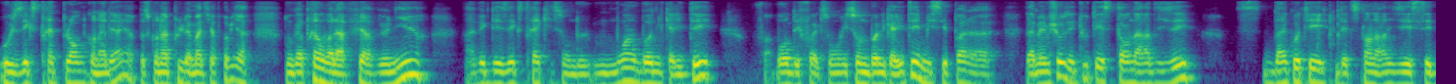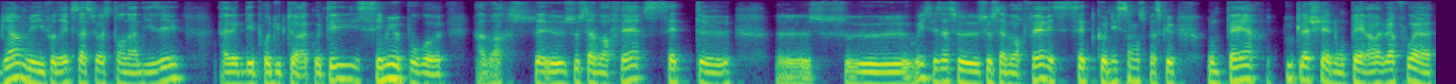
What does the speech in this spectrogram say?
aux extraits de plantes qu'on a derrière, parce qu'on n'a plus la matière première. Donc après, on va la faire venir avec des extraits qui sont de moins bonne qualité. Enfin bon, des fois, ils sont de bonne qualité, mais c'est pas la, même chose et tout est standardisé. D'un côté, d'être standardisé, c'est bien, mais il faudrait que ça soit standardisé avec des producteurs à côté. C'est mieux pour euh, avoir ce, savoir-faire, cette, euh, euh, ce, oui, c'est ça, ce, savoir-faire et cette connaissance, parce que on perd toute la chaîne. On perd à la fois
